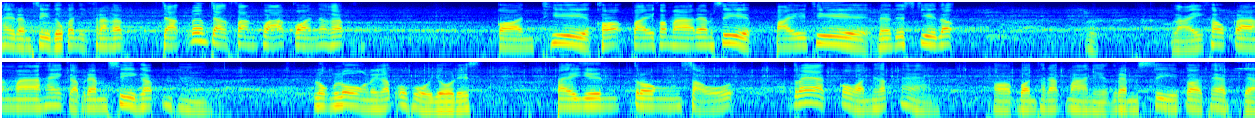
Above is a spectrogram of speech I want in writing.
ให้แรมซี่ดูกันอีกครั้งครับ จากเริ่มจากฝั่งขวาก่อนนะครับ ก่อนที่เคาะไปเข้ามาแรมซี่ไปที่เบนเดสกี้แล้วไหลเข้ากลางมาให้กับแรมซี่ครับโล่งๆเลยครับ โอ้โหโยริส ไปยืนตรงเสาแรกก่อนครับแหมพอบอลทะลักมาเนี่ยแรมซี่ก็แทบจะ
